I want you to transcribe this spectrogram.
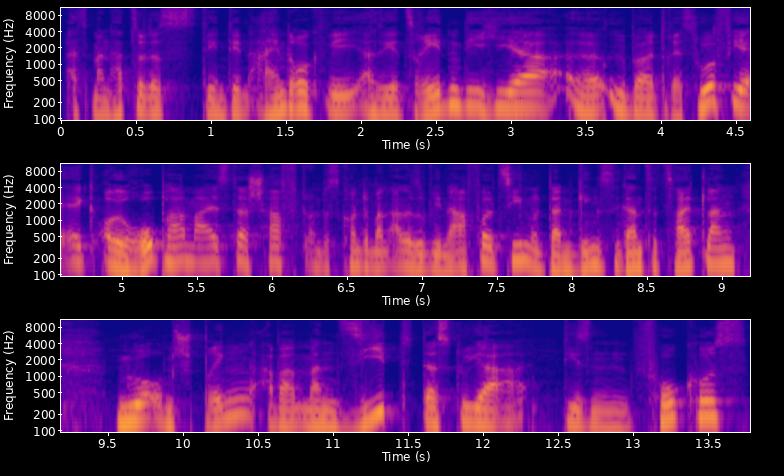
also man hat so das, den, den Eindruck, wie, also jetzt reden die hier äh, über Dressurviereck, Europameisterschaft und das konnte man alle so wie nachvollziehen und dann ging es eine ganze Zeit lang nur ums Springen, aber man sieht, dass du ja diesen Fokus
